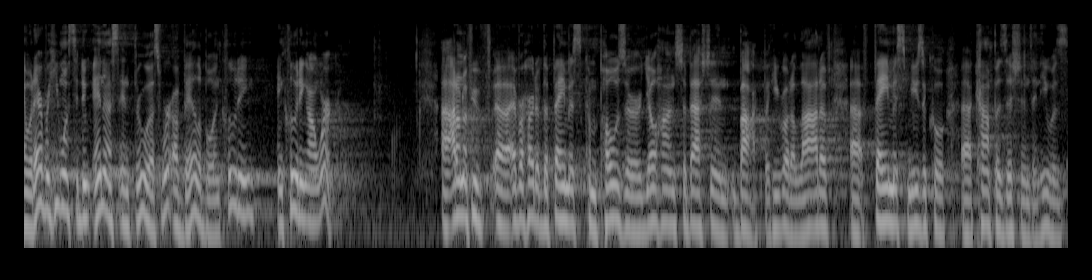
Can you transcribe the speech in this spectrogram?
And whatever He wants to do in us and through us, we're available, including, including our work. Uh, I don't know if you've uh, ever heard of the famous composer Johann Sebastian Bach, but he wrote a lot of uh, famous musical uh, compositions, and he was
